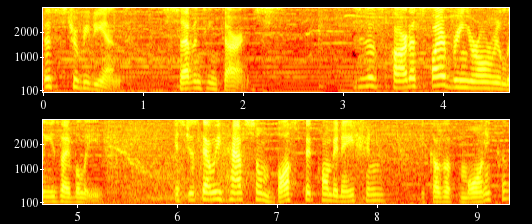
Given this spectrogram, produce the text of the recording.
This should be the end. 17 turns. This is as hard as Firebringer Own release, I believe. It's just that we have some busted combination because of Monica.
